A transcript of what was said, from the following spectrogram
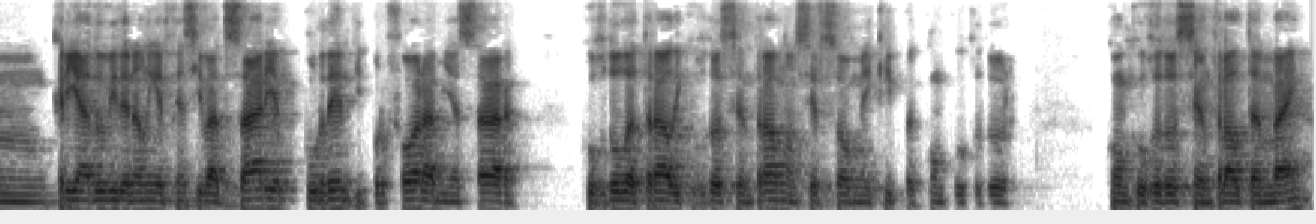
um, criar dúvida na linha defensiva adversária, por dentro e por fora, ameaçar corredor lateral e corredor central, não ser só uma equipa com corredor, com corredor central também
